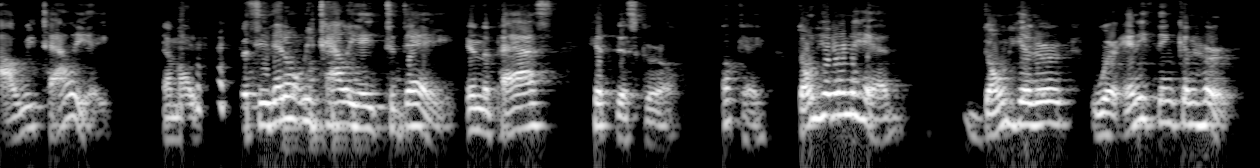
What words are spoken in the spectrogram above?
I'll retaliate. Am I? but see, they don't retaliate today. In the past, hit this girl. Okay, don't hit her in the head. Don't hit her where anything can hurt.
